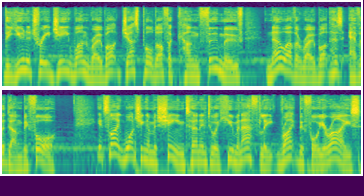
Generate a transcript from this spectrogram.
The Unitree G1 robot just pulled off a kung fu move no other robot has ever done before. It's like watching a machine turn into a human athlete right before your eyes.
